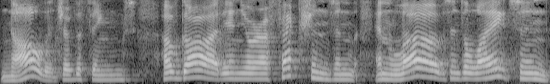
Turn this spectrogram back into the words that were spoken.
knowledge of the things of God, in your affections and, and loves and delights in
